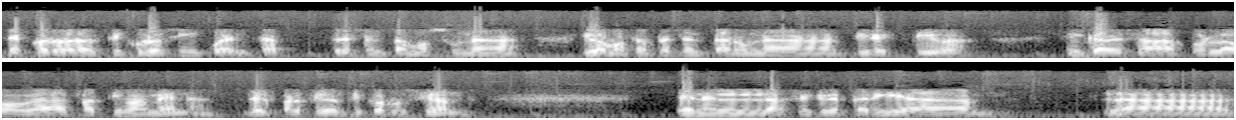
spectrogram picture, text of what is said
de acuerdo al artículo 50, presentamos una, íbamos a presentar una directiva encabezada por la abogada Fátima Mena, del Partido Anticorrupción, en el- la Secretaría la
